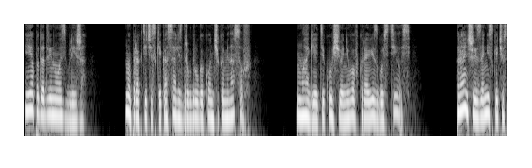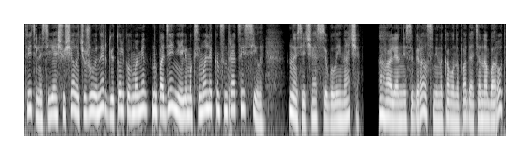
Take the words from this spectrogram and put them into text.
Я пододвинулась ближе. Мы практически касались друг друга кончиками носов. Магия, текущая у него в крови, сгустилась. Раньше из-за низкой чувствительности я ощущала чужую энергию только в момент нападения или максимальной концентрации силы, но сейчас все было иначе. Валян не собирался ни на кого нападать, а наоборот,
